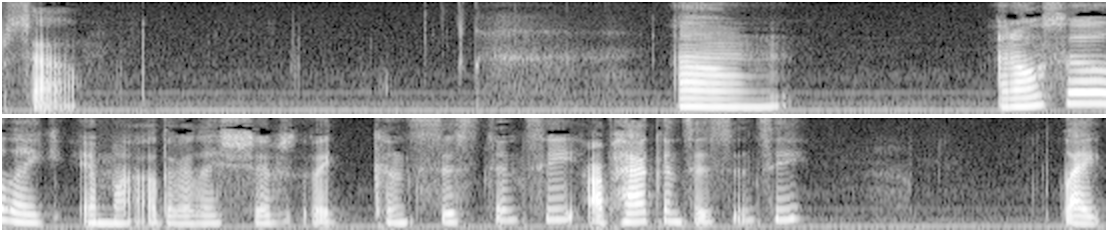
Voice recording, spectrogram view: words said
so. Um, and also like in my other relationships, like consistency. I've had consistency. Like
